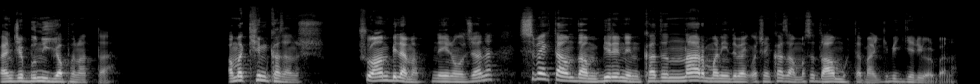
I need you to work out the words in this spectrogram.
Bence bunu yapın hatta. Ama kim kazanır? Şu an bilemem neyin olacağını. SmackDown'dan birinin kadınlar Money in the Bank maçını kazanması daha muhtemel gibi geliyor bana.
